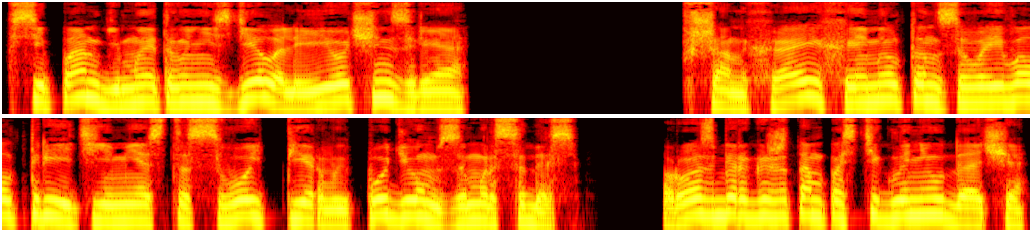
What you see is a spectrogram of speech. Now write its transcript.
В Сипанге мы этого не сделали, и очень зря. В Шанхае Хэмилтон завоевал третье место, свой первый подиум за Мерседес. Росберга же там постигла неудача.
